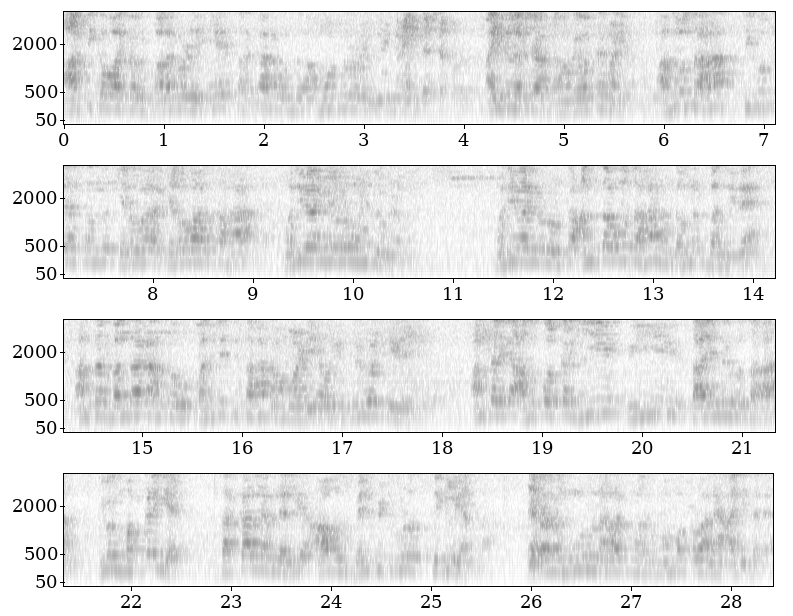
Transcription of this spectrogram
ಆರ್ಥಿಕವಾಗಿ ಅವ್ರು ಬಲಗೊಳ್ಳಲಿಕ್ಕೆ ಸರ್ಕಾರ ಒಂದು ಅಮೌಂಟ್ ಐದು ಲಕ್ಷ ವ್ಯವಸ್ಥೆ ಮಾಡಿ. ಅದು ಸಹ ಸಿಗುತ್ತೆ ಅಂತಂದು ಕೆಲವು ಕೆಲವಾರು ಸಹ ಮದುವೆ ಆಗಿರೋರು ಉಂಟು ಮೇಡಮ್. ಮದುವೆ ಆಗಿರೋರು ಉಂಟು. ಅಂಥವು ಸಹ ನಮ್ಮ ಗಮನಕ್ಕೆ ಬಂದಿದೆ. ಅಂತ ಬಂದಾಗ ಅಂಥವು ಪಂಚಾಯತಿ ಸಹ ನಾವು ಮಾಡಿ ಅವರಿಗೆ ತಿಳುವಳಿಕೆ ಹೇಳಿದ್ವಿ ಅಂತರಿಗೆ ಅದಕ್ಕೋಸ್ಕರ ಈ ಈ ತಾಯಂದಿರಿಗೂ ಸಹ ಇವ್ರ ಮಕ್ಕಳಿಗೆ ಸರ್ಕಾರ ಲೆವೆಲಲ್ಲಿ ಆ ಒಂದು ಬೆನಿಫಿಟ್ಗಳು ಸಿಗಲಿ ಅಂತ. ಮೂರು, ನಾಲ್ಕು ಮೊಮ್ಮಕ್ಕಳು ಅಲ್ಲೇ ಆಗಿದ್ದಾರೆ.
